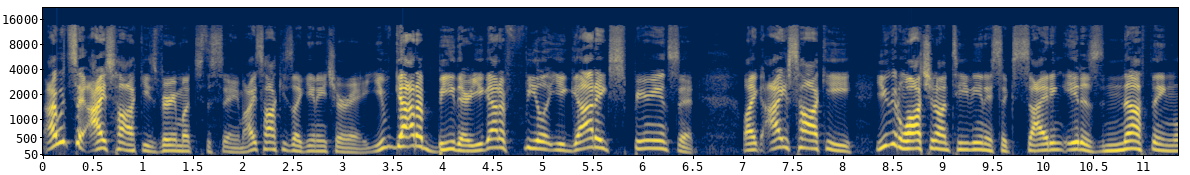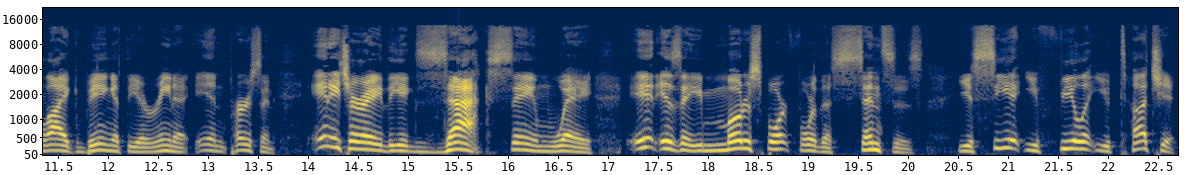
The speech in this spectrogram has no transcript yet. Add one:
I would say ice hockey is very much the same. Ice hockey is like NHRA. You've got to be there. You got to feel it. You got to experience it. Like ice hockey, you can watch it on TV and it's exciting. It is nothing like being at the arena in person. NHRA the exact same way. It is a motorsport for the senses. You see it, you feel it, you touch it.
